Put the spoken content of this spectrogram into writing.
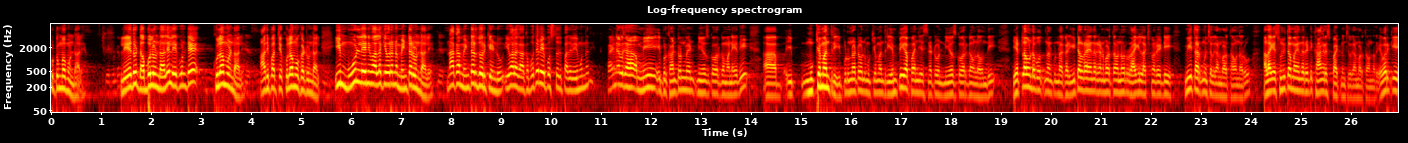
కుటుంబం ఉండాలి. లేదు డబ్బులు ఉండాలి లేకుంటే కులం ఉండాలి. ఆధిపత్య కులం ఒకటి ఉండాలి. ఈ మూడు లేని వాళ్ళకి ఎవరైనా మెంటర్ ఉండాలి. నాకు ఆ మెంటర్ దొరికిండు ఇవాళ కాకపోతే రేపు వస్తుంది పదవి ఏమున్నది? ఫైనల్గా మీ ఇప్పుడు కంటోన్మెంట్ నియోజకవర్గం అనేది ముఖ్యమంత్రి ఇప్పుడు ఉన్నటువంటి ముఖ్యమంత్రి ఎంపీగా పనిచేసినటువంటి నియోజకవర్గంలో ఉంది. ఎట్లా ఉండబోతుంది అనుకున్నారు అక్కడ ఈటల రాజేందర్ కనబడతా ఉన్నారు రాగి లక్ష్మారెడ్డి మీ తరపు నుంచి కనబడతా ఉన్నారు. అలాగే సునీత మహేందర్ రెడ్డి కాంగ్రెస్ పార్టీ నుంచి కనబడతా ఉన్నారు. ఎవరికి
